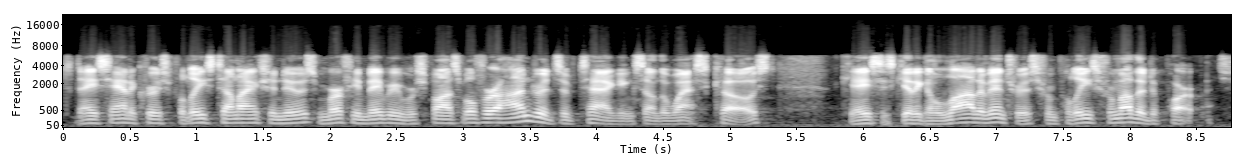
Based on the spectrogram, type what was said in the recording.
Today, Santa Cruz police tell Action News Murphy may be responsible for hundreds of taggings on the West Coast. The case is getting a lot of interest from police from other departments.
